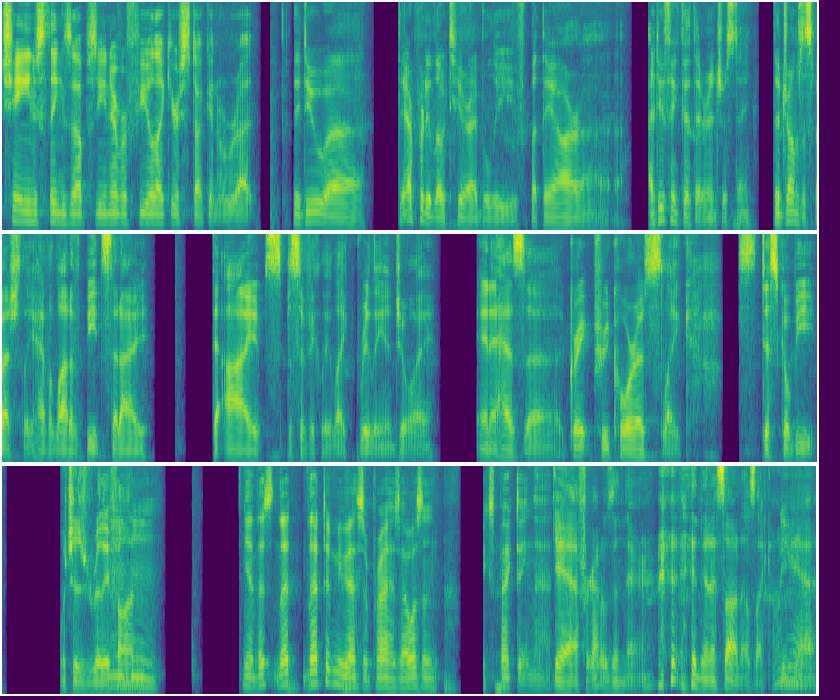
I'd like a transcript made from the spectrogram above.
change things up so you never feel like you're stuck in a rut. They do. Uh, they are pretty low tier, I believe, but they are. Uh, I do think that they're interesting. The drums, especially, have a lot of beats that I that I specifically like really enjoy, and it has a great pre-chorus like disco beat, which is really fun. Mhm. Yeah, that's, that that took me by surprise. I wasn't expecting that. Yeah, I forgot it was in there, and then I saw it, and I was like, oh Mhm. yeah,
